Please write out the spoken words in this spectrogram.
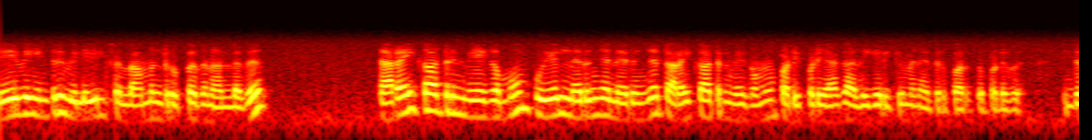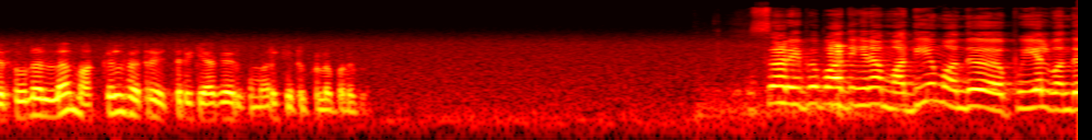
தேவையின்றி வெளியில் செல்லாமல் இருப்பது நல்லது. தரைக்காற்றின் வேகமும் புயல் நெருங்க நெருங்க தரைக்காற்றின் வேகமும் படிப்படியாக அதிகரிக்கும் என எதிர்பார்க்கப்படுது. இந்த சூழல்ல மக்கள் சற்று எச்சரிக்கையாக இருக்குமாறு கேட்டுக்கொள்ளப்படுது. சார் இப்போ பார்த்தீங்கன்னா மதியம் வந்து புயல் வந்து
